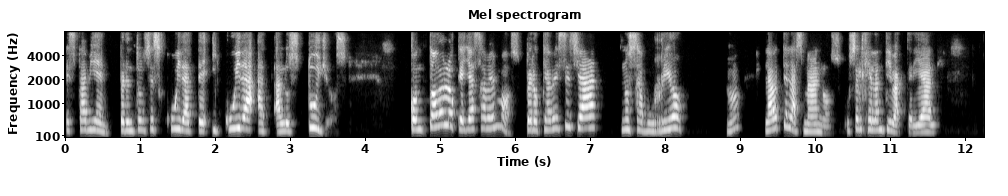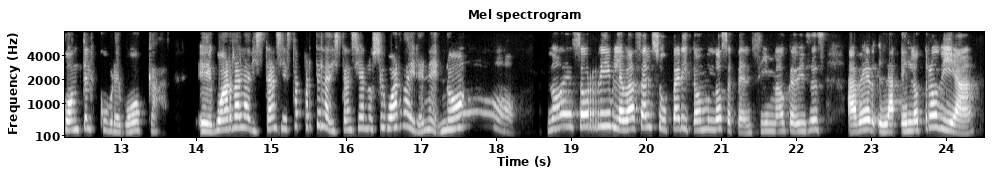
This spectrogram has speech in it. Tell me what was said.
está bien, pero entonces cuídate y cuida a, los tuyos, con todo lo que ya sabemos, pero que a veces ya nos aburrió, ¿no? Lávate las manos, usa el gel antibacterial, ponte el cubreboca, eh, guarda la distancia. Esta parte de la distancia no se guarda, Irene, no. no. Es horrible. Vas al súper y todo el mundo se te encima o que dices, a ver, el otro día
